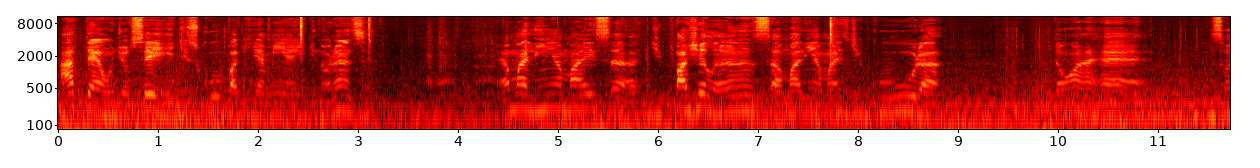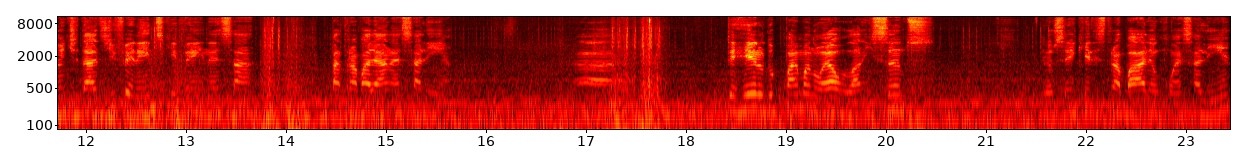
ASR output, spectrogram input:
Até onde eu sei, e desculpa aqui a minha ignorância, é uma linha mais ah, de pagelança, uma linha mais de cura. Então é, é- são entidades diferentes que vêm nessa para trabalhar nessa linha. Ah, terreiro do Pai Manuel lá em Santos, eu sei que eles trabalham com essa linha.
